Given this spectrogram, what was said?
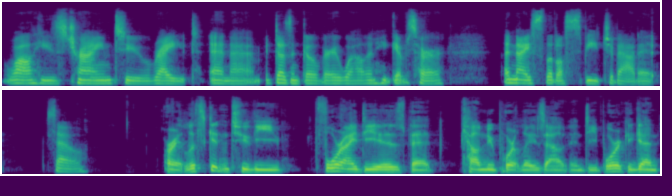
while he's trying to write, and um, it doesn't go very well. And he gives her a nice little speech about it. So, all right, let's get into the four ideas that Cal Newport lays out in Deep Work. Again,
